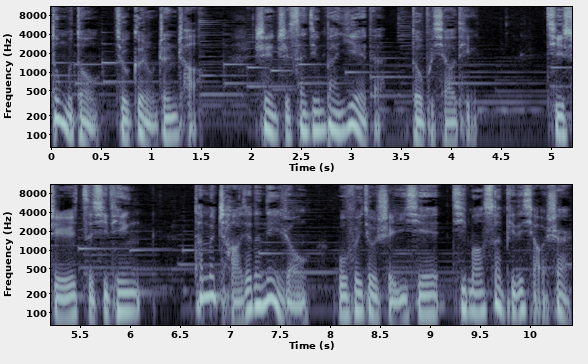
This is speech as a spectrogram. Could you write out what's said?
动不动就各种争吵，甚至三更半夜的都不消停。其实仔细听，他们吵架的内容无非就是一些鸡毛蒜皮的小事儿。”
